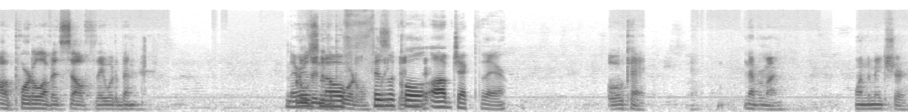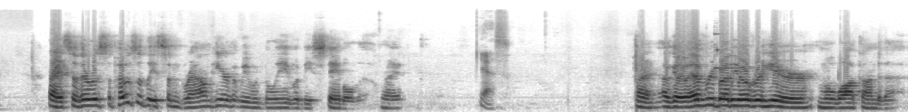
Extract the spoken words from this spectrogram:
a portal of itself, they would have been. There Rolled is into the no portal, like, physical they- object there. Okay. Never mind. Wanted to make sure. All right, so there was supposedly some ground here that we would believe would be stable, though, right? Yes. All right, I'll go everybody over here, and we'll walk onto that.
